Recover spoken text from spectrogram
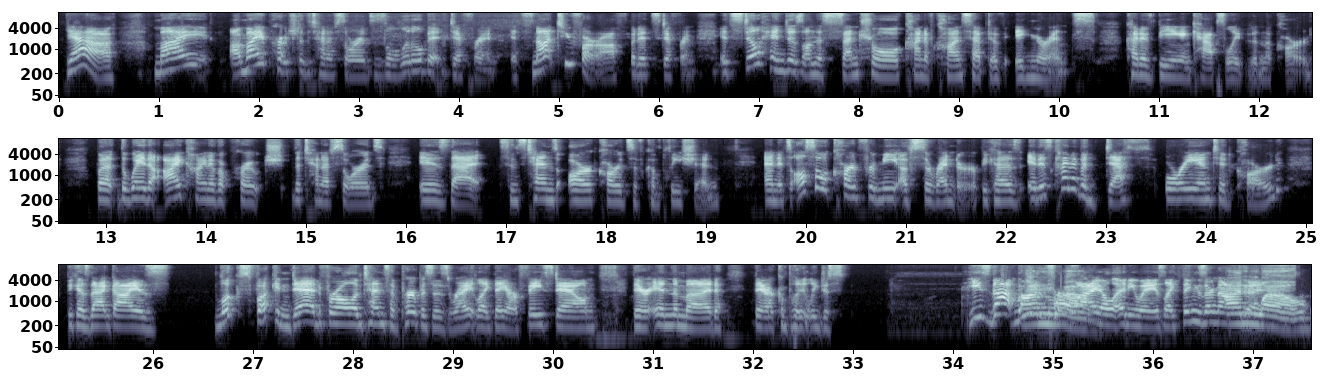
Yeah. My uh, my approach to the Ten of Swords is a little bit different. It's not too far off, but it's different. It still hinges on the central kind of concept of ignorance, kind of being encapsulated in the card. But the way that I kind of approach the Ten of Swords is that since tens are cards of completion, and it's also a card for me of surrender because it is kind of a death oriented card because that guy is looks fucking dead for all intents and purposes, right? Like they are face down, they're in the mud, they're completely just he's not moving unwell. for a while anyways. Like things are not unwell.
